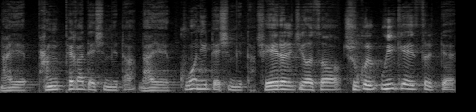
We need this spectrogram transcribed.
나의 방패가 되십니다. 나의 구원이 되십니다. 죄를 지어서 죽을 위기에 있을 때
